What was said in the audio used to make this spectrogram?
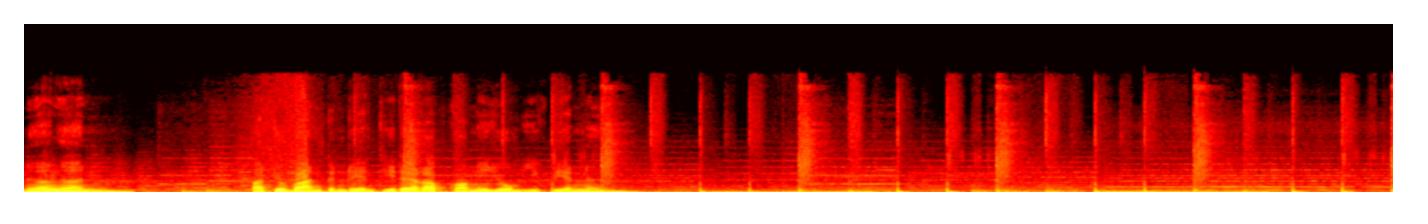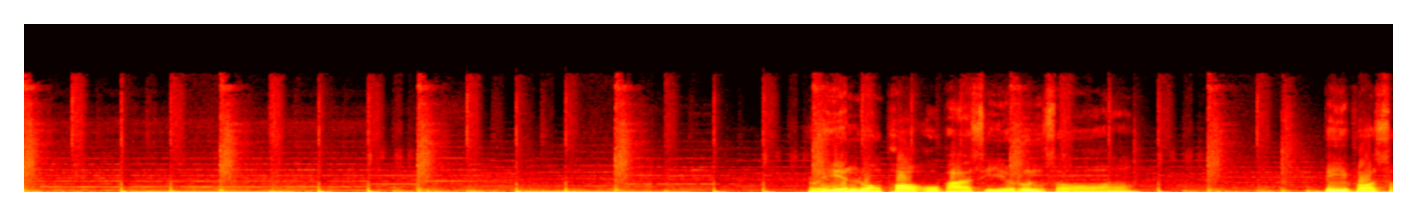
เนื้อเงิน ปัจจุบันเป็นเหรียญที่ได้รับความนิยมอีกเหรียญหนึ่ง เหรียญหลวงพ่อโอภาสีรุ่นสองปีพศ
